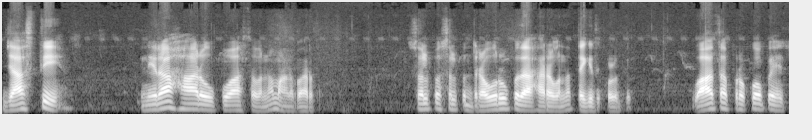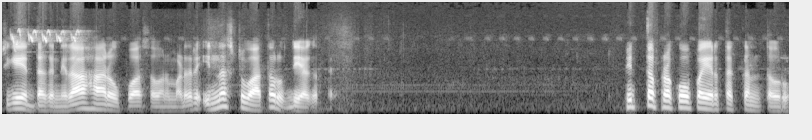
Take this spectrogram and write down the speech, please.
ಜಾಸ್ತಿ ನಿರಾಹಾರ ಉಪವಾಸವನ್ನು ಮಾಡಬಾರ್ದು. ಸ್ವಲ್ಪ ಸ್ವಲ್ಪ ದ್ರವರೂಪದ ಆಹಾರವನ್ನು ತೆಗೆದುಕೊಳ್ಬೇಕು. ವಾತ ಪ್ರಕೋಪ ಹೆಚ್ಚಿಗೆ ಇದ್ದಾಗ ನಿರಾಹಾರ ಉಪವಾಸವನ್ನು ಮಾಡಿದ್ರೆ ಇನ್ನಷ್ಟು ವಾತ ವೃದ್ಧಿಯಾಗುತ್ತೆ. ಪಿತ್ತ ಪ್ರಕೋಪ ಇರತಕ್ಕಂಥವ್ರು,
